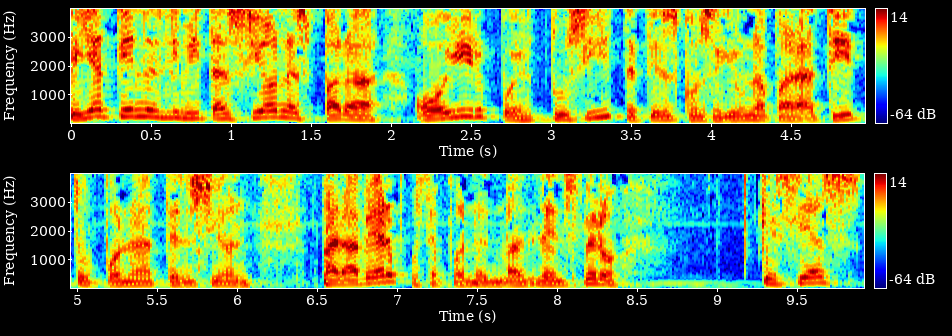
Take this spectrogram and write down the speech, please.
Que ya tienes limitaciones para oír, pues tú sí, te tienes que conseguir un aparatito, poner atención. Para ver, pues te pones más lentes, pero que seas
